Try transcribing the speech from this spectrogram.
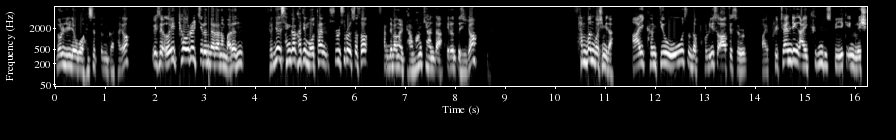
놀리려고 했었던 것 같아요. 여기서 의표를 찌른다라는 말은 전혀 생각하지 못한 술수를 써서 상대방을 당황케 한다. 이런 뜻이죠. 3번 보십니다. I confused the police officer by pretending I couldn't speak English.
